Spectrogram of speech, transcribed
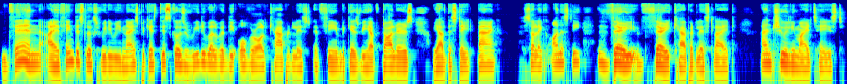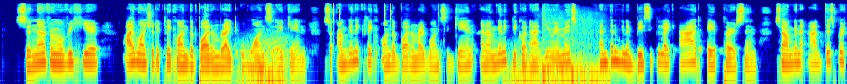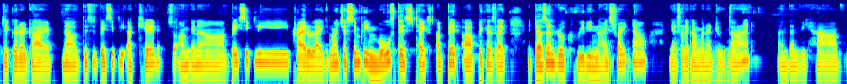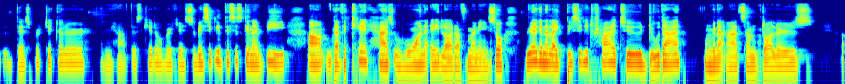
then I think this looks really, really nice because this goes really well with the overall capitalist theme because we have dollars, we have the state bank. So like honestly, very, very capitalist like and truly my taste. So now from over here, I want you to click on the bottom right once again. So I'm going to click on the bottom right once again and I'm going to click on add new image and then I'm going to basically like add a person. So I'm going to add this particular guy. Now this is basically a kid. So I'm going to basically try to like, you know, just simply move this text a bit up because like it doesn't look really nice right now. Yeah, so like I'm going to do that and then we have this particular and we have this kid over here. So basically this is gonna be um that the kid has won a lot of money. So we are gonna like basically try to do that. I'm gonna add some dollars.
